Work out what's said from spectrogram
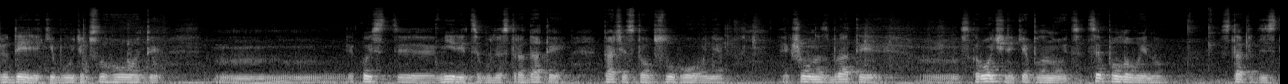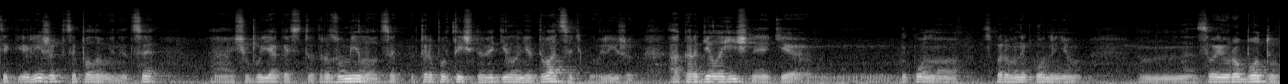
людей, які будуть обслуговувати. В якоїсь е, мірі це буде страдати качество обслуговування. Якщо у нас брати скорочення, яке планується, це половину. 150 ліжок це половина. Це, е, щоб ви якось тут розуміли, це терапевтичне відділення 20 ліжок, а кардіологічне, яке виконувало з перевиконанням свою роботу,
